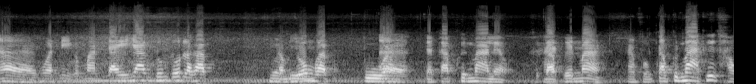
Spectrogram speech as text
เอองวดนี้ก็มันใจย่างสูงสุดแล้วครับงวดท่านนี้ผู้ชมครับ ปูว่าเออจะกลับขึ้นมาแล้ว กลับขึ้นมา ครับผมกลับขึ้นมาคือเขา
